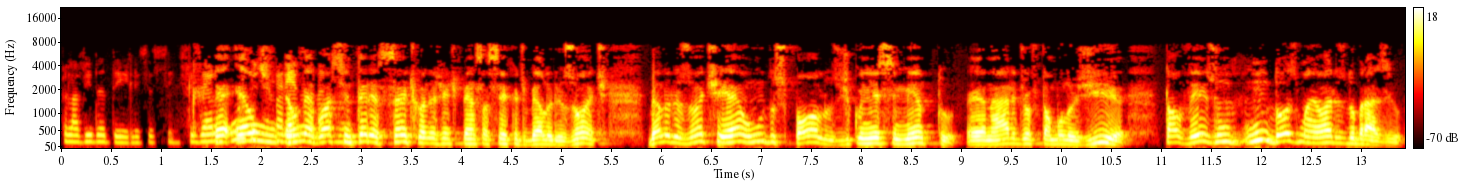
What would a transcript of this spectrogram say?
pela, vida deles, assim, fizeram É, muita é um, diferença é um negócio vida. interessante quando a gente pensa acerca de Belo Horizonte. Belo Horizonte é um dos polos de conhecimento é, na área de oftalmologia, talvez um, um dos maiores do Brasil.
